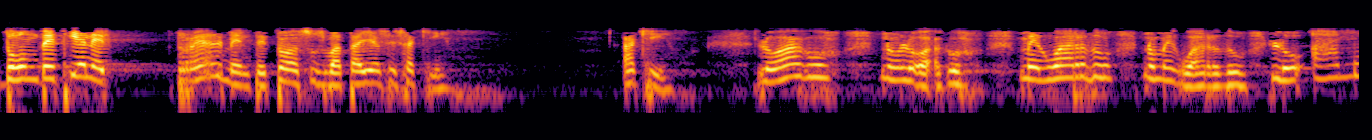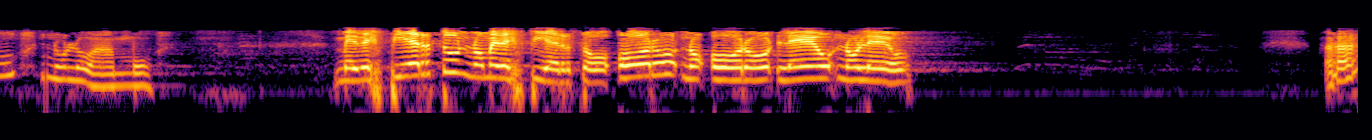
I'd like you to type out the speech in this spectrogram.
donde tiene realmente todas sus batallas es aquí. Aquí. Lo hago, no lo hago. Me guardo, no me guardo. Lo amo, no lo amo. Me despierto, no me despierto. Oro, no oro. Leo, no leo. ¿Ah?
